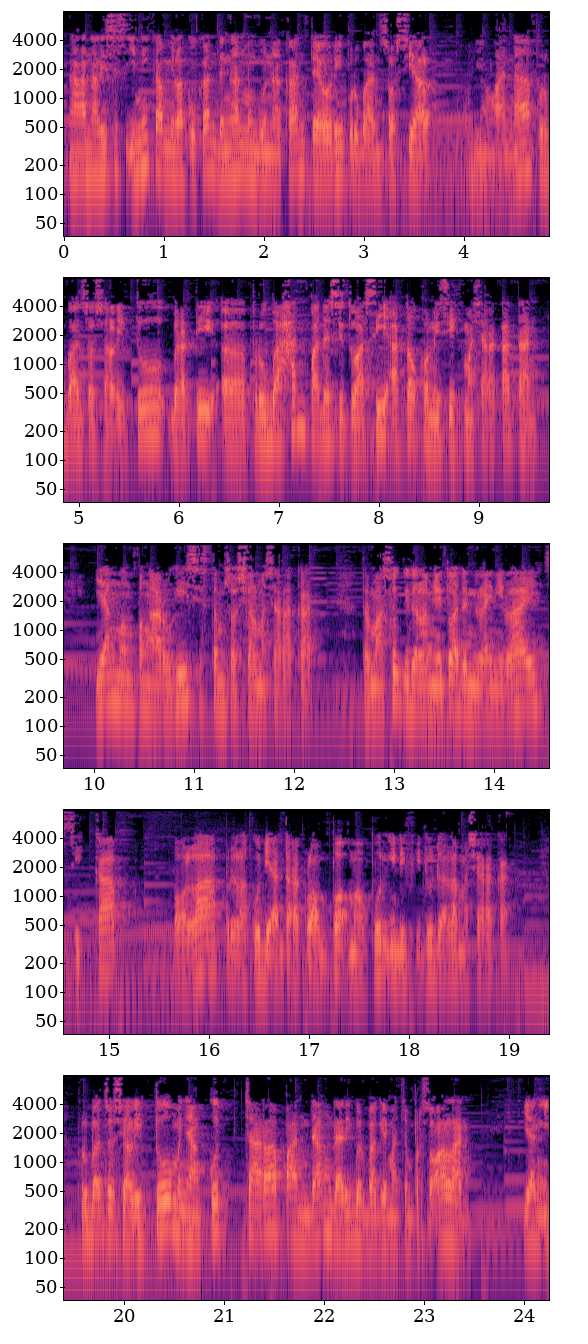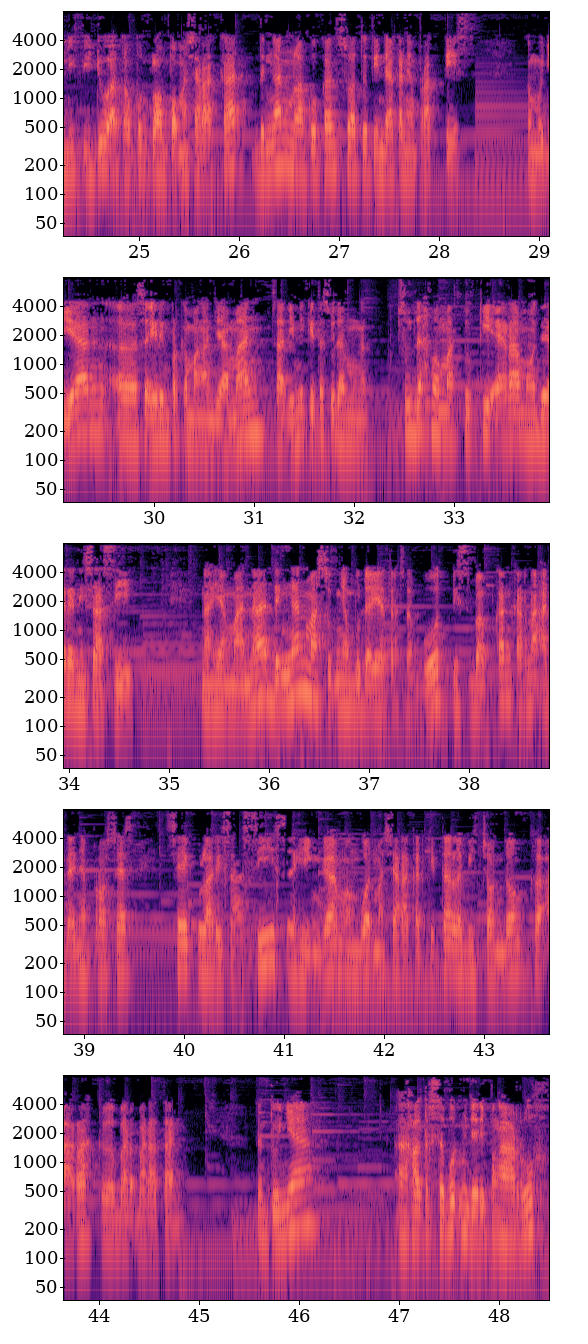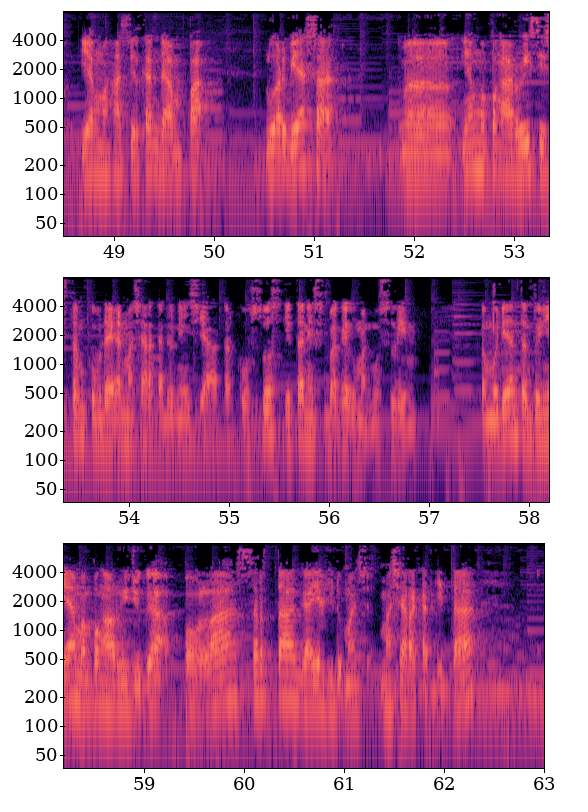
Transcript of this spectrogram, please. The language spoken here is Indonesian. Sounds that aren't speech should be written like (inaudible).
Nah, analisis ini kami lakukan dengan menggunakan teori perubahan sosial, yang mana perubahan sosial itu berarti uh, perubahan pada situasi atau kondisi kemasyarakatan yang mempengaruhi sistem sosial masyarakat. Termasuk di dalamnya itu ada nilai-nilai, sikap, pola perilaku di antara kelompok maupun individu dalam masyarakat. Perubahan sosial itu menyangkut cara pandang dari berbagai macam persoalan yang individu ataupun kelompok masyarakat dengan melakukan suatu tindakan yang praktis. Kemudian eh, seiring perkembangan zaman, saat ini kita sudah sudah memasuki era modernisasi. Nah, yang mana dengan masuknya budaya tersebut disebabkan karena adanya proses sekularisasi sehingga membuat masyarakat kita lebih condong ke arah ke barat-baratan. Tentunya uh, hal tersebut menjadi pengaruh yang menghasilkan dampak luar biasa uh, yang mempengaruhi sistem kebudayaan masyarakat Indonesia, terkhusus kita nih sebagai umat Muslim. Kemudian tentunya mempengaruhi juga pola serta gaya hidup masyarakat kita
